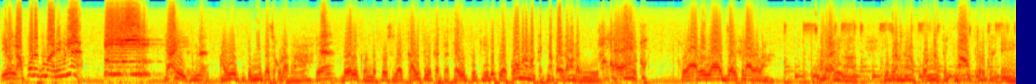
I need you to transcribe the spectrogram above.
இவங்க அப்பனுக்கும் அறிவு இல்ல. என்ன? அறிவை பத்தி நீ பேசக்கூடாதா? ஏன்? வேலைக்கு வந்த புதுசுல கழுத்துல கட்டுற டை தூக்கி இடுப்புல கோமணமா கட்டின பையதான் நீ? தேவையில்லாத ஜர்க்கடாகலாம். முதலாளி நேரம் பொண்ணை திட்டினா பொறுத்துக்கிட்டேன்.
